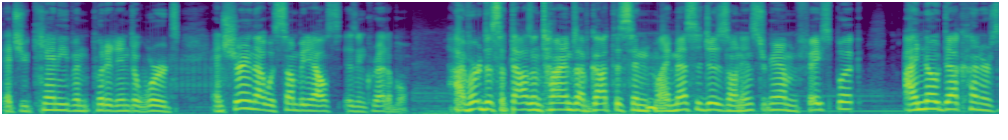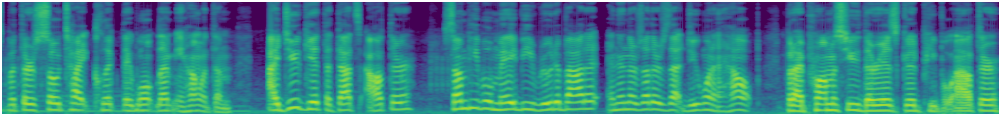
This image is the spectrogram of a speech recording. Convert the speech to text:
that you can't even put it into words. And sharing that with somebody else is incredible. I've heard this a thousand times. I've got this in my messages on Instagram and Facebook. I know duck hunters, but they're so tight clique they won't let me hunt with them. I do get that that's out there. Some people may be rude about it, and then there's others that do want to help. But I promise you, there is good people out there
